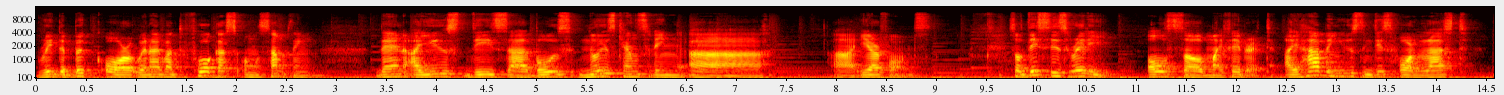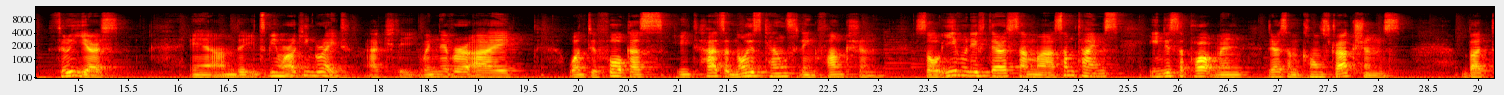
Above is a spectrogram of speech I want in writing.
read the book or when I want to focus on something, then I use these uh, Bose noise cancelling uh, uh earphones. So this is really also my favorite. I have been using this for the last three years and it's been working great actually. Whenever I want to focus, it has a noise cancelling function. So even if there are some, uh, sometimes in this apartment, there are some constructions, but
